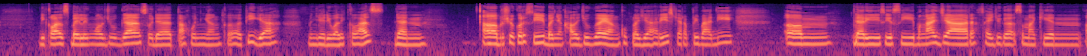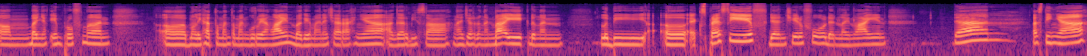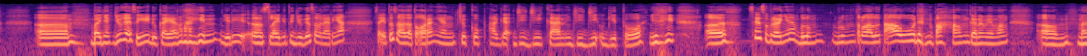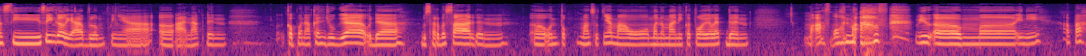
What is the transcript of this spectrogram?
Di kelas bilingual juga sudah tahun yang ketiga menjadi wali kelas. Dan uh, bersyukur sih banyak hal juga yang ku pelajari secara pribadi. Um, dari sisi mengajar saya juga semakin um, banyak improvement uh, melihat teman-teman guru yang lain bagaimana caranya agar bisa ngajar dengan baik dengan lebih uh, ekspresif dan cheerful dan lain-lain. Dan pastinya um, banyak juga sih duka yang lain. Jadi uh, selain itu juga sebenarnya saya itu salah satu orang yang cukup agak jijikan jijik gitu. Jadi uh, saya sebenarnya belum belum terlalu tahu dan paham karena memang um, masih single ya belum punya uh, anak dan keponakan juga udah besar besar dan uh, untuk maksudnya mau menemani ke toilet dan maaf mohon maaf. Um, uh, ini apa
